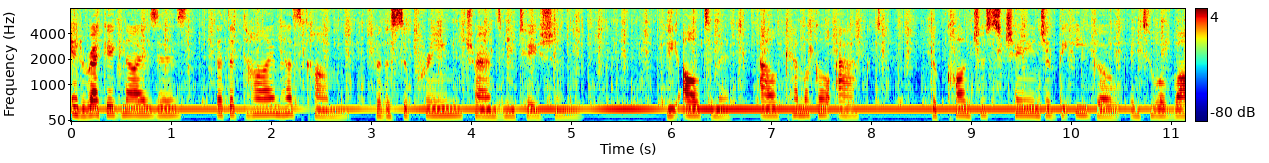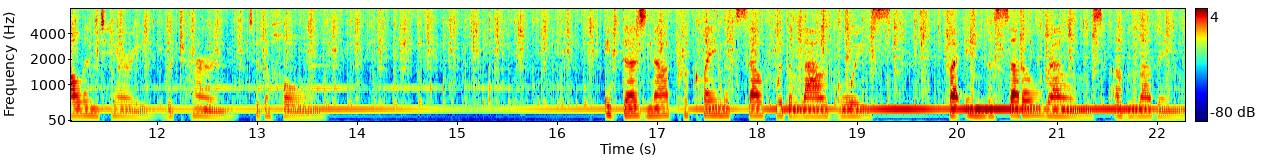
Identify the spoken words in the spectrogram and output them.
It recognizes that the time has come for the supreme transmutation, the ultimate alchemical act the conscious change of the ego into a voluntary return to the whole. It does not proclaim itself with a loud voice, but in the subtle realms of loving.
